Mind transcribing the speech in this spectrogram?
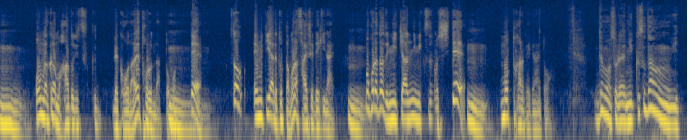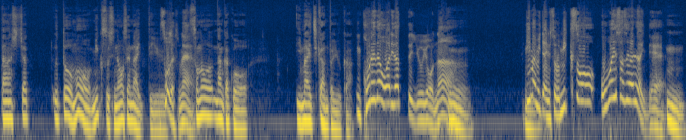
うん。音楽はもうハードディスクレコーダーで撮るんだと思って、そう、MTR で撮ったものは再生できない。うんもうこれはだって2ちゃんにミックスダウンして、うん。持っとかなきゃいけないと。でもそれミックスダウン一旦しちゃうともうミックスし直せないっていうそうですね。そのなんかこういまいち感というか。これで終わりだっていうような、うん。今みたいにそのミックスを覚えさせられないんで、うん。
